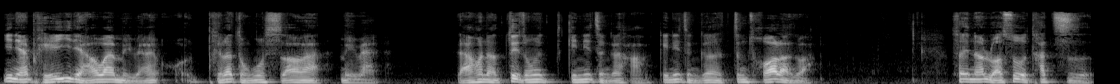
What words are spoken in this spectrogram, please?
一年赔一点二万美元，赔了总共十二万美元。然后呢，最终给你整个啥？给你整个挣错了，是吧？所以呢，罗素他只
